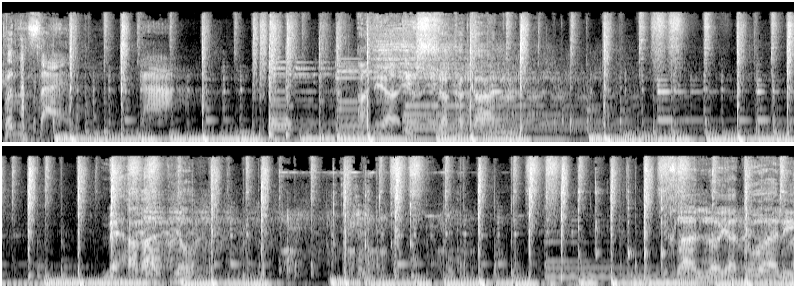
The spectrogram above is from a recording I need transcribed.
Put inside. Nah. אני האיש הקטן מהרדיו בכלל לא ידוע לי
